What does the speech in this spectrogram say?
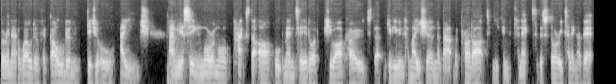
We're in a world of the golden digital age, and we are seeing more and more packs that are augmented or QR codes that give you information about the product and you can connect to the storytelling of it.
